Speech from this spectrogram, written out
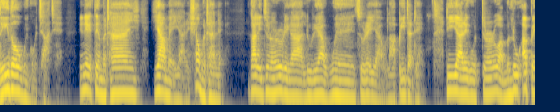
လေးသောဝင်ကိုချခြင်းဒီနေ့အသင်မထမ်းရမယ့်အရာတွေရှောက်မထမ်းတဲ့ဒါကလေကျွန်တော်တို့တွေကလူတွေကဝင်ဆိုတဲ့အရာကိုလာပေးတတ်တယ်ဒီအရာတွေကိုကျွန်တော်တို့ကမလိုအပ်ပဲ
